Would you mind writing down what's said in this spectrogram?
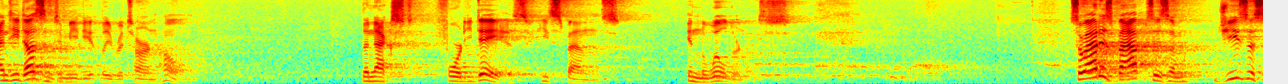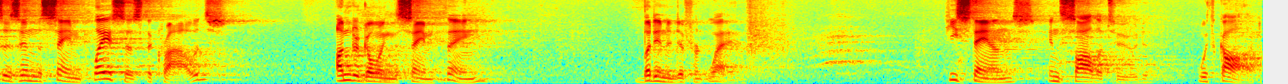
And he doesn't immediately return home. The next 40 days he spends in the wilderness. So at his baptism, Jesus is in the same place as the crowds, undergoing the same thing, but in a different way. He stands in solitude with God.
